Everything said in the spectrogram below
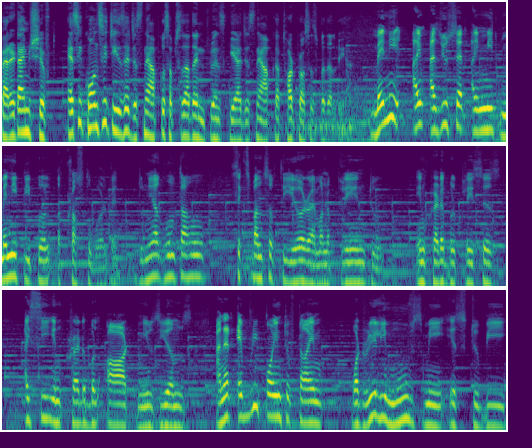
paradigm shift ऐसी कौन सी चीज़ है जिसने आपको सबसे ज़्यादा इन्फ्लुएंस किया जिसने आपका थॉट प्रोसेस बदल दिया many I as you said I meet many people across the world में दुनिया घूमता हूँ six months of the year I am on a plane to incredible places. I see incredible art, museums, and at every point of time, what really moves me is to be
